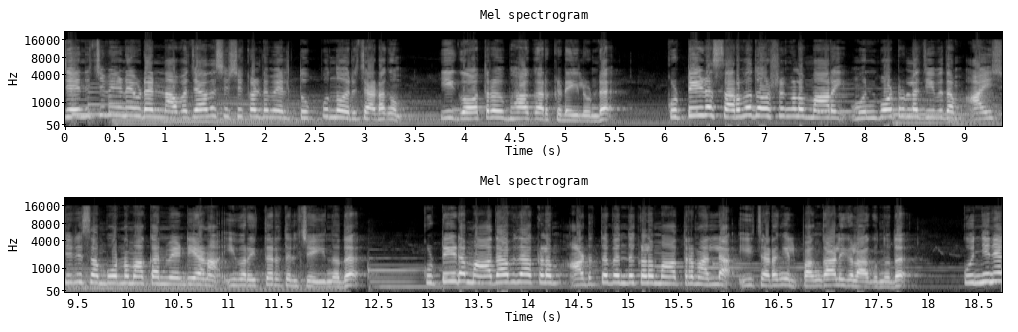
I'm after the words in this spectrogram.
ജനിച്ചു വീണയുടൻ നവജാത ശിശുക്കളുടെ മേൽ തുപ്പുന്ന ഒരു ചടങ്ങും ഈ ഗോത്രവിഭാഗക്കാർക്കിടയിലുണ്ട്. കുട്ടിയുടെ സർവദോഷങ്ങളും മാറി മുൻപോട്ടുള്ള ജീവിതം ഐശ്വര്യ സമ്പൂർണമാക്കാൻ വേണ്ടിയാണ് ഇവർ ഇത്തരത്തിൽ ചെയ്യുന്നത്. കുട്ടിയുടെ മാതാപിതാക്കളും അടുത്ത ബന്ധുക്കളും മാത്രമല്ല ഈ ചടങ്ങിൽ പങ്കാളികളാകുന്നത്. കുഞ്ഞിനെ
